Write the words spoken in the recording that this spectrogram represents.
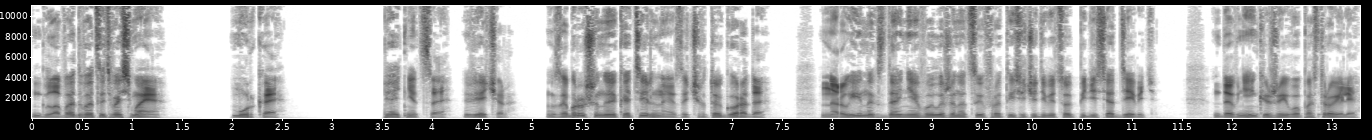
Глава 28. Мурка. Пятница. Вечер. Заброшенная котельная за чертой города. На руинах здания выложена цифра 1959. Давненько же его построили.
